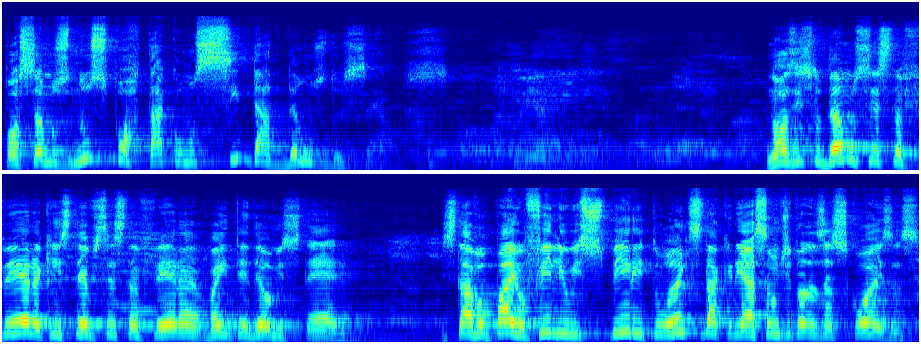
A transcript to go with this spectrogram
possamos nos portar como cidadãos dos céus. Nós estudamos sexta-feira, quem esteve sexta-feira vai entender o mistério. Estava o Pai, o Filho e o Espírito antes da criação de todas as coisas.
